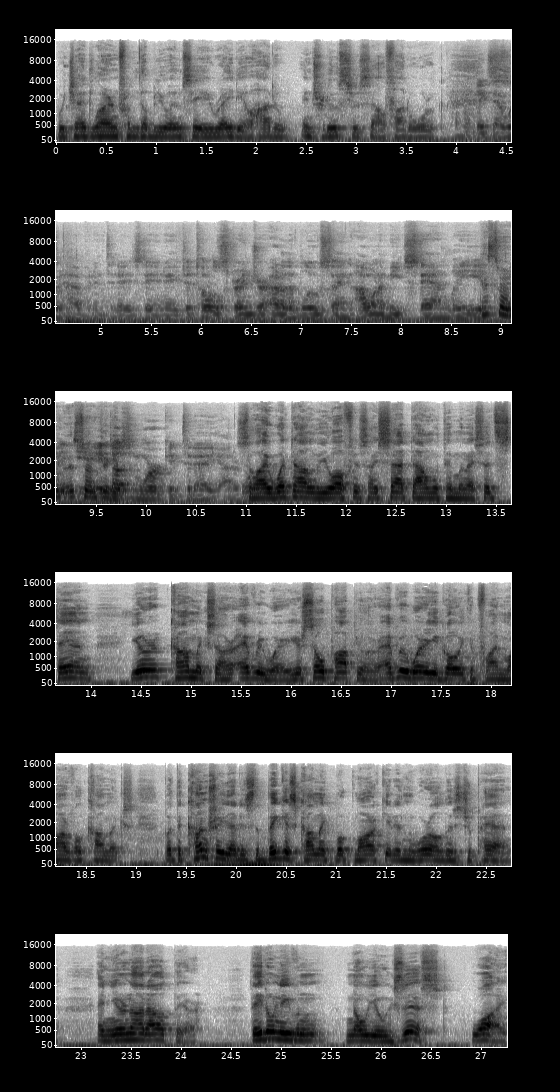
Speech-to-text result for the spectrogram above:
which I'd learned from WMCA radio how to introduce yourself, how to work. I don't think that would happen in today's day and age. A total stranger out of the blue saying, "I want to meet Stan Lee." That's what- it, that's what I'm it, it thinking. doesn't work in today. I don't So know. I went down to the office, I sat down with him, and I said, Stan, your comics are everywhere. You're so popular. Everywhere you go, you can find Marvel comics. But the country that is the biggest comic book market in the world is Japan, and you're not out there. They don't even know you exist. Why?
